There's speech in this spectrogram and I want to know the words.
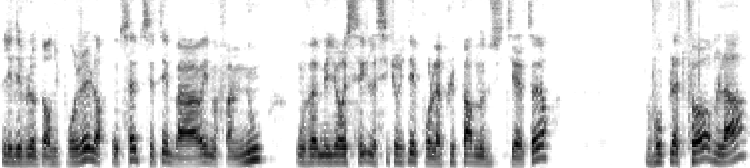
Les développeurs du projet, leur concept, c'était bah oui, mais enfin nous, on va améliorer la sécurité pour la plupart de nos utilisateurs. Vos plateformes, là,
